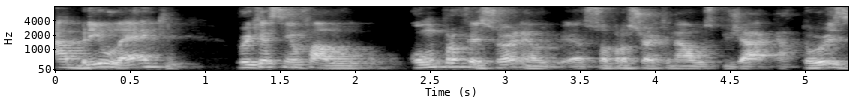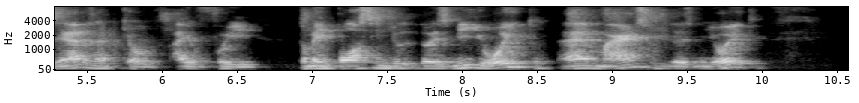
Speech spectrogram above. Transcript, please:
abrir o leque, porque assim, eu falo, como professor, né, eu sou professor aqui na USP já há 14 anos, né, porque eu, aí eu fui, tomei posse em 2008, né, março de 2008,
